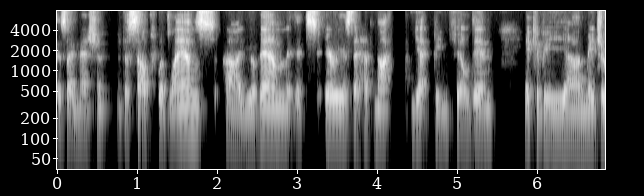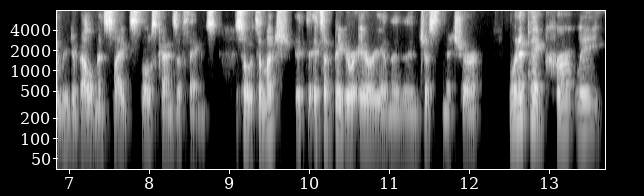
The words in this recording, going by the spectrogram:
as I mentioned, the Southwood lands, uh, U of M. It's areas that have not yet been filled in. It could be uh, major redevelopment sites, those kinds of things. So it's a much, it, it's a bigger area than, than just mature. Winnipeg currently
